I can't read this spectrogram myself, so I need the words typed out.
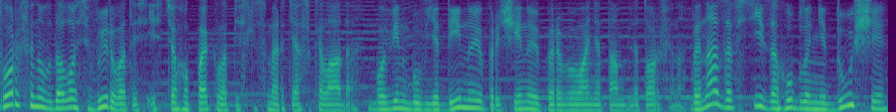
Торфіну вдалося вирватись із цього пекла після смерті Аскелада, бо він був єдиною причиною перебування там для Торфіна. Вина за всі загублені душі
